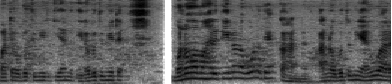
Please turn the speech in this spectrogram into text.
මට ඔබතුමීට කියන්න තියෙන. ඔබතුමීට මොනවම හරි තියෙනවනම් ඕන දෙයක් අහන්න. අන්න ඔබතුමී ඇහුවා අර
